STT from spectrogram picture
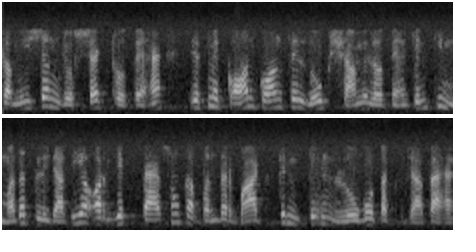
कमीशन जो सेक्ट होते हैं इसमें कौन कौन से लोग शामिल होते हैं? किन की मदद ली जाती है? और ये पैसों का बंदर बाट किन किन लोगों तक जाता है?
